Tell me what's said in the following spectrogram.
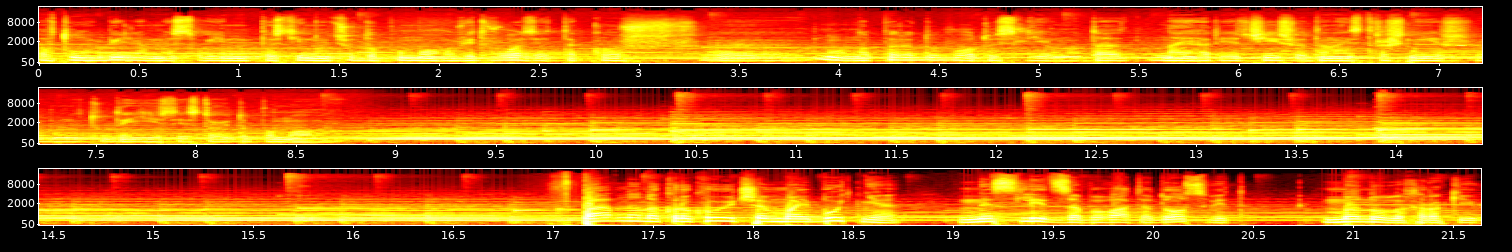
автомобілями своїми постійно цю допомогу відвозять також е, ну, на передову дослівно, де найгарячіше, де найстрашніше вони туди їздять з тою допомогою. Впевнено крокуючи в майбутнє, не слід забувати досвід минулих років.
